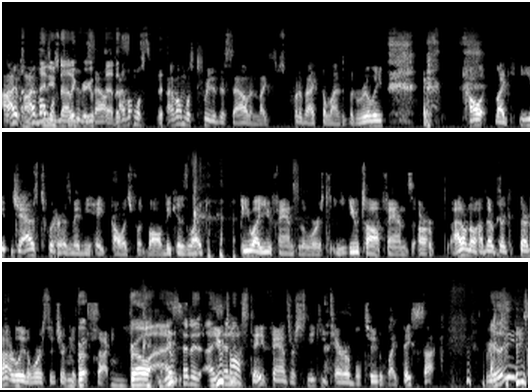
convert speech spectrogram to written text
I, I've I do almost not tweeted agree this with out. that I've almost I've almost tweeted this out and like just put it back to lines. But really, like, call it like you, Jazz Twitter has made me hate college football because like BYU fans are the worst. Utah fans are. I don't know how they're they're, they're not really the worst this year because they suck. Bro, I said it. I said Utah it, State fans are sneaky terrible too. Like they suck. really? These-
